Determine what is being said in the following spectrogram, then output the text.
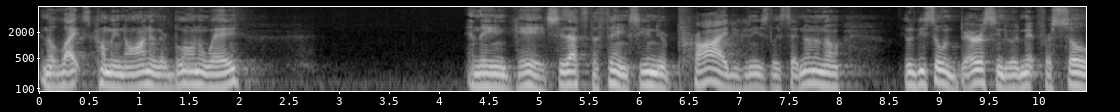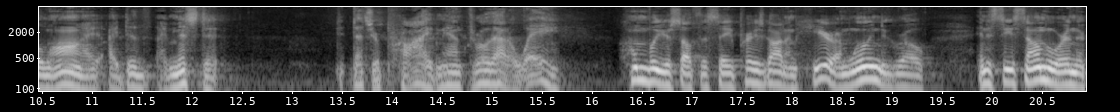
and the light's coming on and they're blown away, and they engage. See, that's the thing. See, in your pride, you can easily say, no, no, no. It would be so embarrassing to admit for so long I, I did I missed it. That's your pride, man. Throw that away. Humble yourself to say, Praise God, I'm here. I'm willing to grow. And to see some who are in their,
